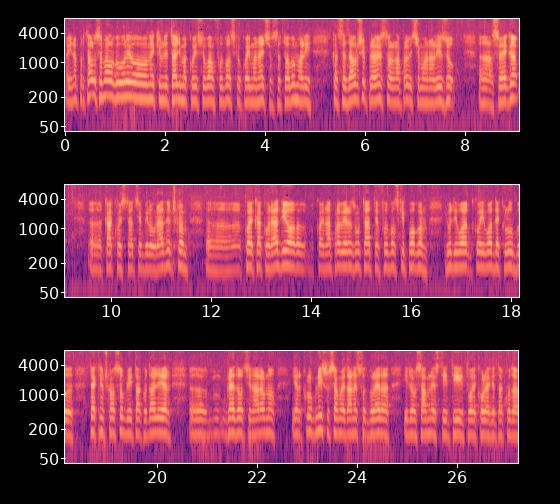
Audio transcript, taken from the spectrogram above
a i na portalu sam malo govorio o nekim detaljima koji su van o kojima nećem sa tobom, ali kad se završi prvenstvo, napravit ćemo analizu uh, svega, uh, kakva je situacija bila u Radničkom, uh, ko je kako radio, ko je napravio rezultate, futbolski pogon, ljudi koji vode klub, tehničko osoblje i tako dalje, jer gledalci naravno jer klub nisu samo 11 futbolera ili 18 i ti tvoje kolege, tako da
